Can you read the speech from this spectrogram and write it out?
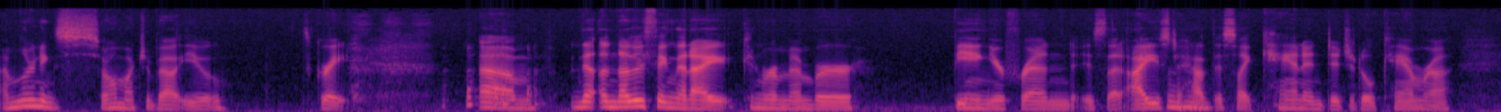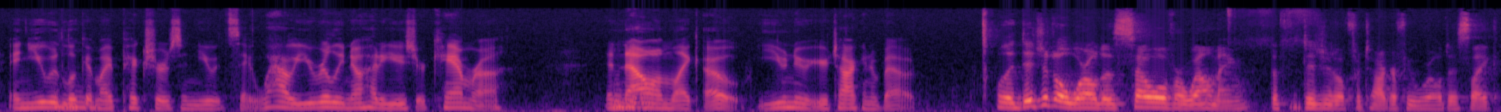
I'm learning so much about you. It's great. Um, n- another thing that I can remember being your friend is that I used to have mm-hmm. this like Canon digital camera, and you would look at mm-hmm. my pictures and you would say, "Wow, you really know how to use your camera." And now mm-hmm. I'm like, "Oh, you knew what you're talking about." Well, the digital world is so overwhelming. The digital photography world is like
